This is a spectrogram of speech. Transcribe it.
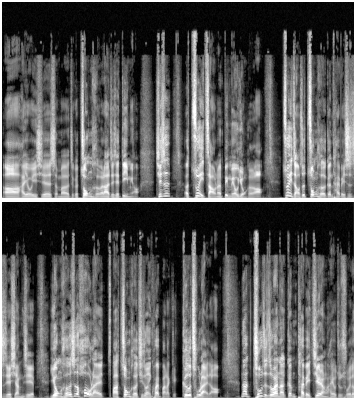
啊，还有一些什么这个中和啦这些地名，其实呃最早呢并没有永和啊。最早是中和跟台北市直接相接，永和是后来把中和其中一块把它给割出来的啊、那除此之外呢，跟台北接壤的还有就是所谓的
